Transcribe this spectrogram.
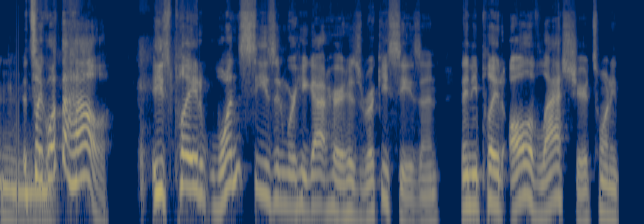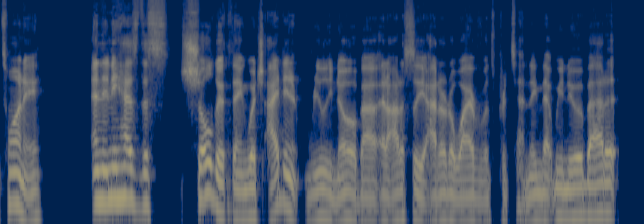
mm-hmm. it's like mm. what the hell he's played one season where he got hurt his rookie season then he played all of last year 2020 and then he has this shoulder thing which i didn't really know about and honestly i don't know why everyone's pretending that we knew about it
